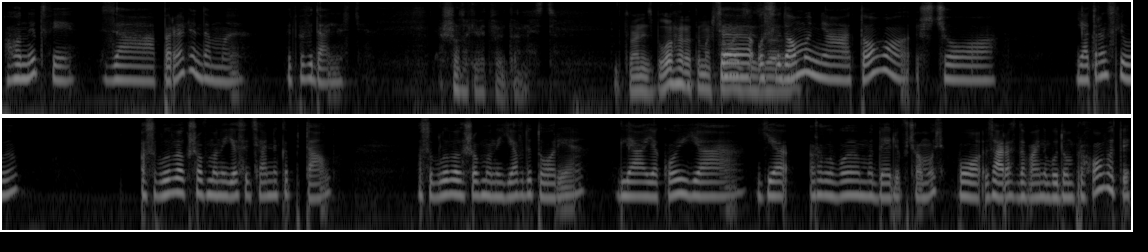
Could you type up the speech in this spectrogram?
гонитві за переглядами відповідальності? Що таке відповідальність? Відповідальність блогера, ти маєш на Це увазі за- усвідомлення того, що я транслюю, особливо якщо в мене є соціальний капітал, особливо якщо в мене є аудиторія, для якої я є роловою моделлю в чомусь. Бо зараз давай не будемо приховувати,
